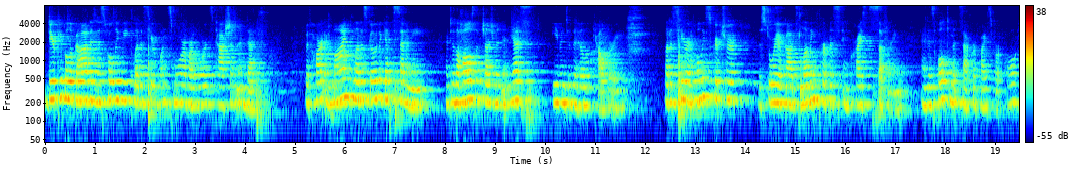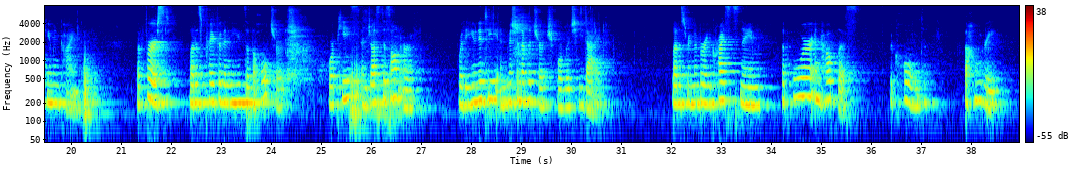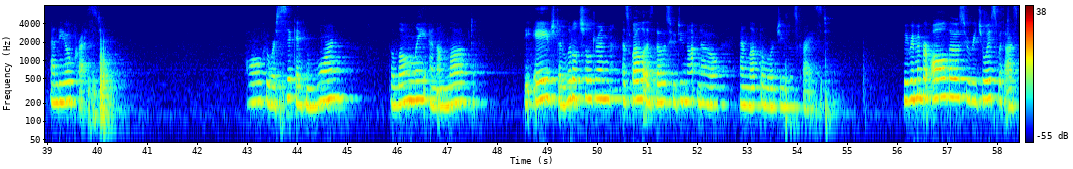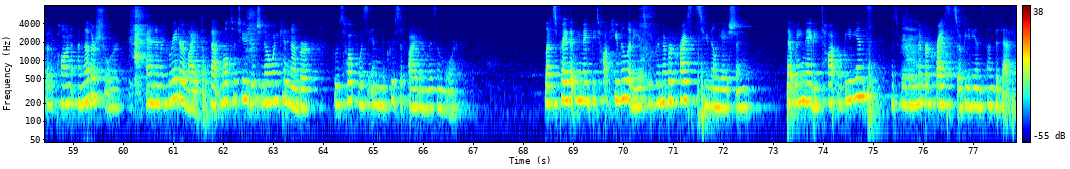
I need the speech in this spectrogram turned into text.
Dear people of God, in this Holy Week, let us hear once more of our Lord's passion and death. With heart and mind, let us go to Gethsemane and to the halls of judgment, and yes, even to the hill of Calvary. Let us hear in Holy Scripture the story of God's loving purpose in Christ's suffering and his ultimate sacrifice for all humankind. But first, let us pray for the needs of the whole church, for peace and justice on earth, for the unity and mission of the church for which he died. Let us remember in Christ's name the poor and helpless, the cold, the hungry, and the oppressed. All who are sick and who mourn, the lonely and unloved, the aged and little children, as well as those who do not know and love the Lord Jesus Christ. We remember all those who rejoice with us, but upon another shore and in a greater light, that multitude which no one can number, whose hope was in the crucified and risen Lord. Let us pray that we may be taught humility as we remember Christ's humiliation, that we may be taught obedience as we remember Christ's obedience unto death,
